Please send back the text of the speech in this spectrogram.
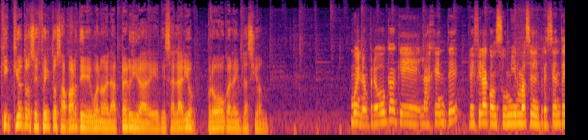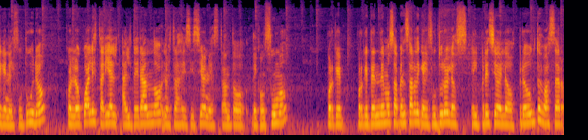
¿Qué, qué otros efectos, aparte de, bueno, de la pérdida de, de salario, provoca la inflación? Bueno, provoca que la gente prefiera consumir más en el presente que en el futuro, con lo cual estaría al- alterando nuestras decisiones, tanto de consumo, porque, porque tendemos a pensar de que en el futuro los, el precio de los productos va a ser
